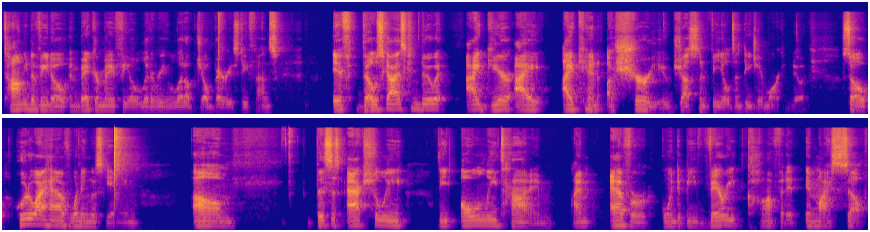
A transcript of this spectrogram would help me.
Tommy DeVito, and Baker Mayfield literally lit up Joe Barry's defense if those guys can do it, I gear I I can assure you Justin Fields and DJ Moore can do it. So who do I have winning this game? Um this is actually the only time I'm ever going to be very confident in myself.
